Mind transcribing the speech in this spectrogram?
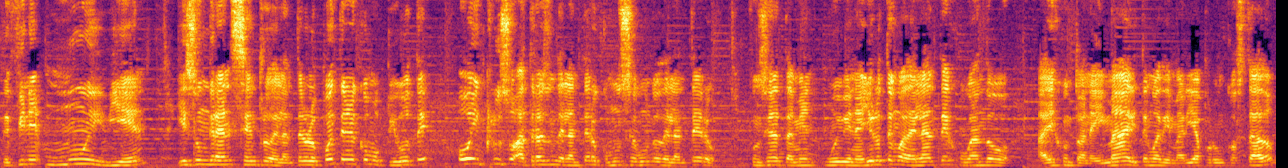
define muy bien y es un gran centro delantero. Lo pueden tener como pivote o incluso atrás de un delantero como un segundo delantero. Funciona también muy bien. Yo lo tengo adelante jugando ahí junto a Neymar y tengo a Di María por un costado.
